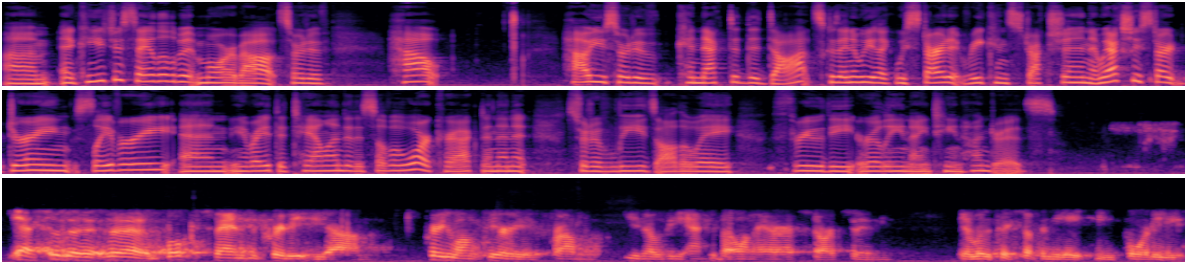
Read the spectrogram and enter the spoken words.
Um, and can you just say a little bit more about sort of how how you sort of connected the dots because I know we like we start at Reconstruction and we actually start during slavery and you know, right at the tail end of the Civil War, correct? And then it sort of leads all the way through the early 1900s. Yeah, so the the book spans a pretty um, pretty long period from you know the antebellum era starts in it really picks up in the 1840s,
